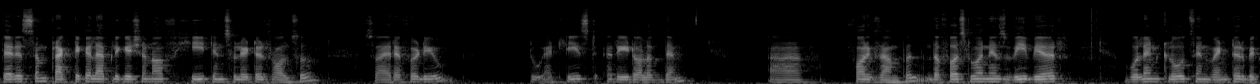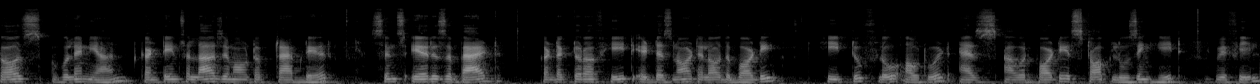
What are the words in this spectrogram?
There is some practical application of heat insulators also. So I referred you to at least read all of them. Uh, for example, the first one is we wear woolen clothes in winter because woolen yarn contains a large amount of trapped air. Since air is a bad conductor of heat, it does not allow the body heat to flow outward. As our body stop losing heat, we feel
